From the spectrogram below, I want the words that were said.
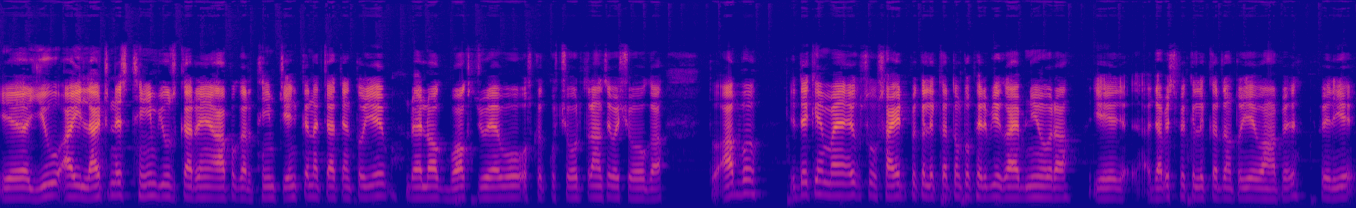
ये U I lightness theme use कर रहे हैं। आप अगर थीम चेंज करना चाहते हैं तो ये डायलॉग बॉक्स जो है वो उसका कुछ और तरह से वो शो होगा। तो अब ये देखें मैं एक साइड पे क्लिक करता हूँ तो फिर भी गायब नहीं हो रहा। ये जब इस पर क्लिक करता हूँ तो ये वहाँ पे फिर ये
